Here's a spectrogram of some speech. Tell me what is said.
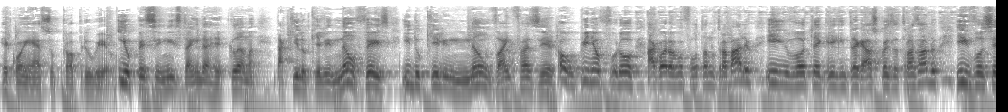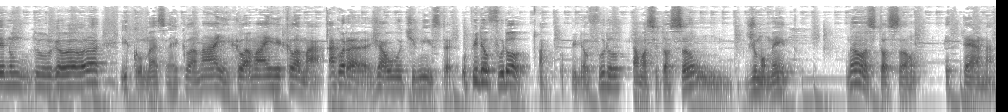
reconhece o próprio erro. E o pessimista ainda reclama daquilo que ele não fez e do que ele não vai fazer. Oh, o pneu furou, agora eu vou faltar no trabalho e vou ter que entregar as coisas atrasado e você não e começa a reclamar e reclamar e reclamar. Agora, já o otimista, o pneu furou. Ah, o pneu furou. É uma situação de momento, não é uma situação eterna.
